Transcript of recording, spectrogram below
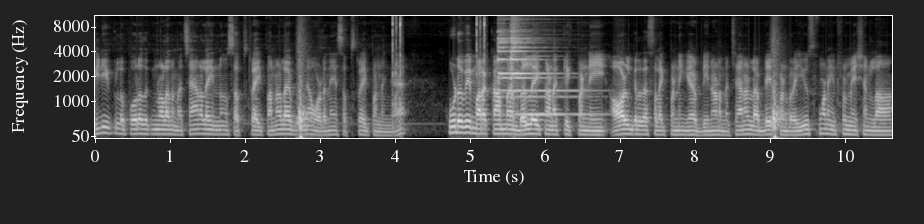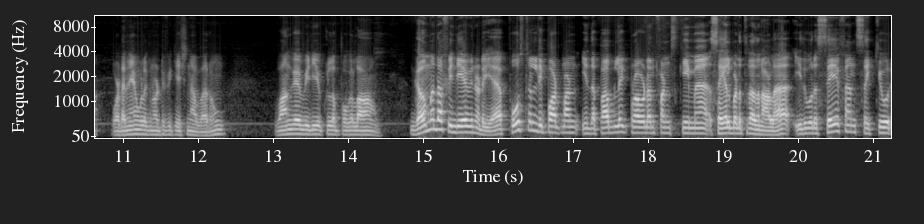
வீடியோக்குள்ளே போகிறதுக்கு முன்னால் நம்ம சேனலை இன்னும் சப்ஸ்கிரைப் பண்ணலை அப்படின்னா உடனே சப்ஸ்கிரைப் பண்ணுங்கள் கூடவே மறக்காமல் பெல் ஐக்கானை கிளிக் பண்ணி ஆளுங்கிறத செலக்ட் பண்ணிங்க அப்படின்னா நம்ம சேனலில் அப்டேட் பண்ணுற யூஸ்ஃபுல்லான இன்ஃபர்மேஷன்லாம் உடனே உங்களுக்கு நோட்டிஃபிகேஷனாக வரும். வாங்க வீடியோக்குள்ளே போகலாம். கவர்மெண்ட் ஆஃப் இந்தியாவினுடைய போஸ்டல் டிபார்ட்மெண்ட் இந்த பப்ளிக் ப்ராவிடன்ட் ஃபண்ட் ஸ்கீமை செயல்படுத்துறதுனால இது ஒரு சேஃப் அண்ட் செக்யூர்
